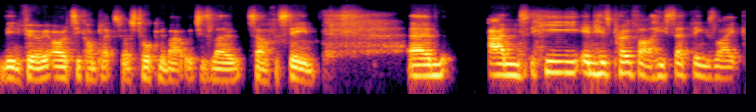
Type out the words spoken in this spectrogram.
the inferiority complex I was talking about, which is low self esteem. Um, and he in his profile he said things like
